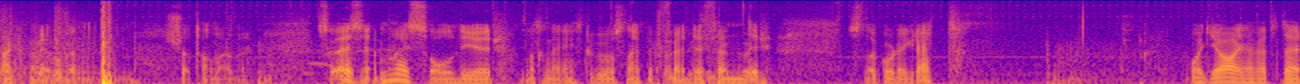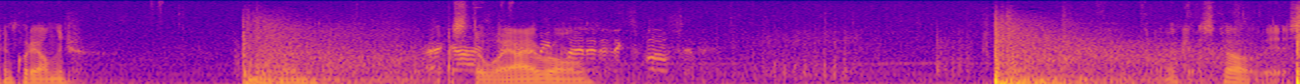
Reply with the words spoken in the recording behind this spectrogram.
Macmillan. Skjøt han meg med. Skal vi se, My Soldier. Nå kan jeg egentlig gå sniper, for jeg er defender. Så da går det greit. Å ja, jeg vet at det er en koreaner. Men that's the way I roll. Ok, skal vi se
